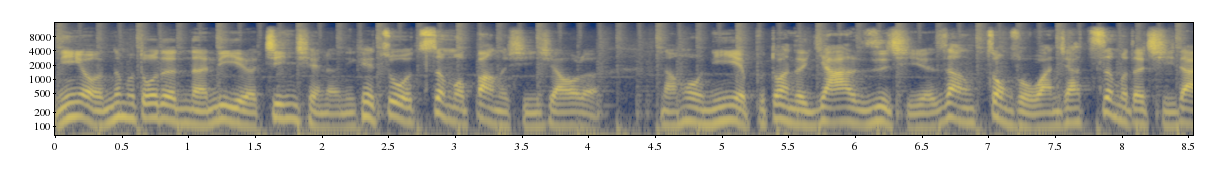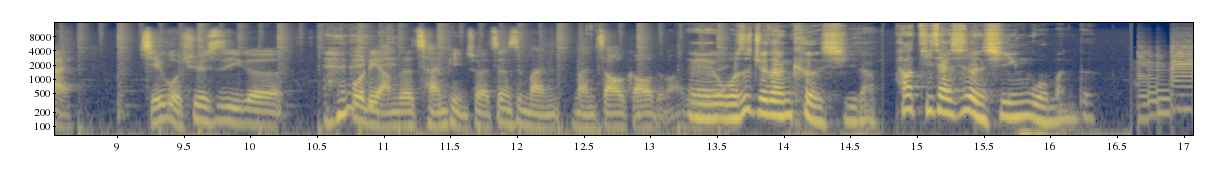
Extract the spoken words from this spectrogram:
你有那么多的能力了、金钱了，你可以做这么棒的行销了，然后你也不断的压日期，让众所玩家这么的期待，结果却是一个 不良的产品出来，真的是蛮蛮糟糕的嘛。对对欸，我是觉得很可惜的，它题材是很吸引我们的。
